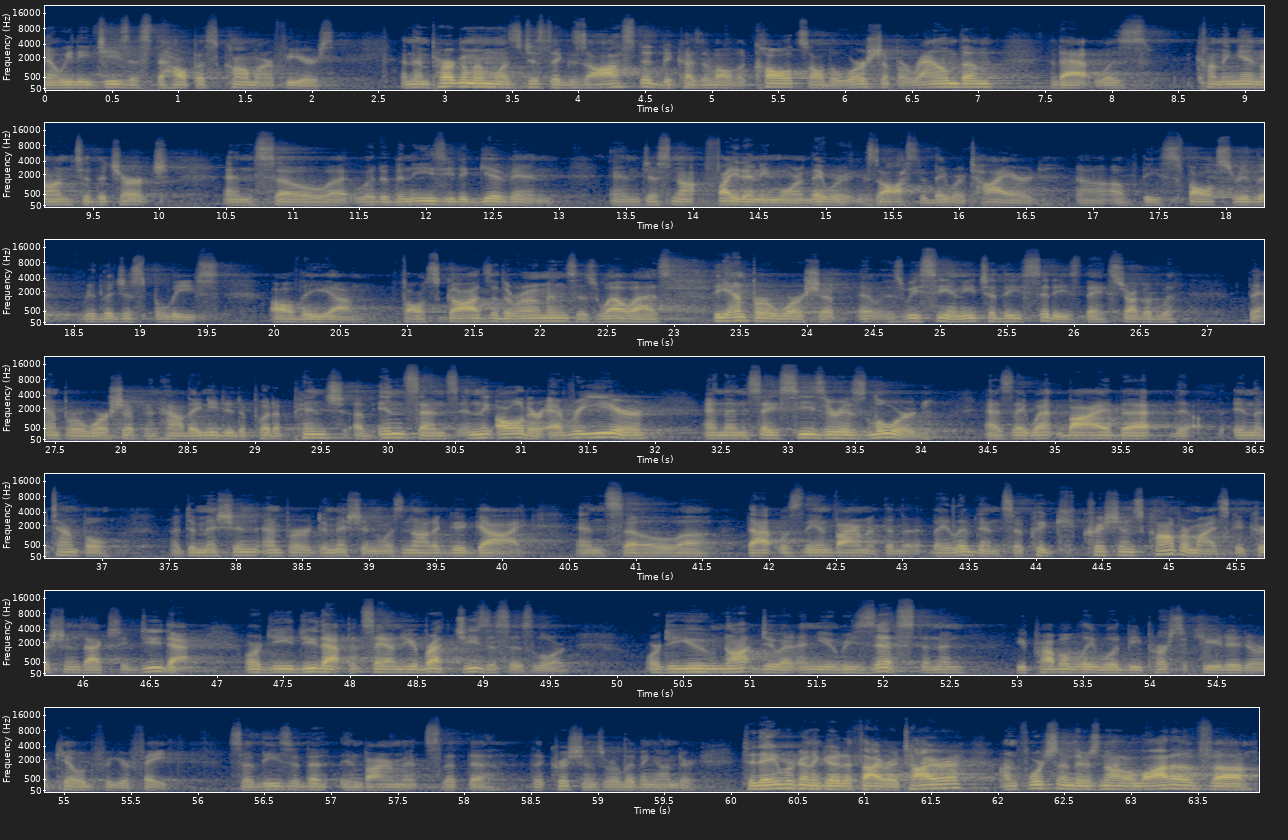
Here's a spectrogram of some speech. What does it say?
No, we need Jesus to help us calm our fears. And then Pergamum was just exhausted because of all the cults, all the worship around them that was coming in onto the church. And so uh, it would have been easy to give in and just not fight anymore. And they were exhausted, they were tired uh, of these false re- religious beliefs, all the uh, false gods of the Romans, as well as the emperor worship. As we see in each of these cities, they struggled with the emperor worship and how they needed to put a pinch of incense in the altar every year and then say Caesar is Lord as they went by the, the in the temple. Domitian, Emperor Domitian, was not a good guy. And so uh, that was the environment that they lived in. So could Christians compromise? Could Christians actually do that? Or do you do that but say under your breath, Jesus is Lord? Or do you not do it and you resist and then you probably would be persecuted or killed for your faith. So these are the environments that the, the Christians were living under. Today we're going to go to Thyatira. Unfortunately, there's not a lot of uh,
